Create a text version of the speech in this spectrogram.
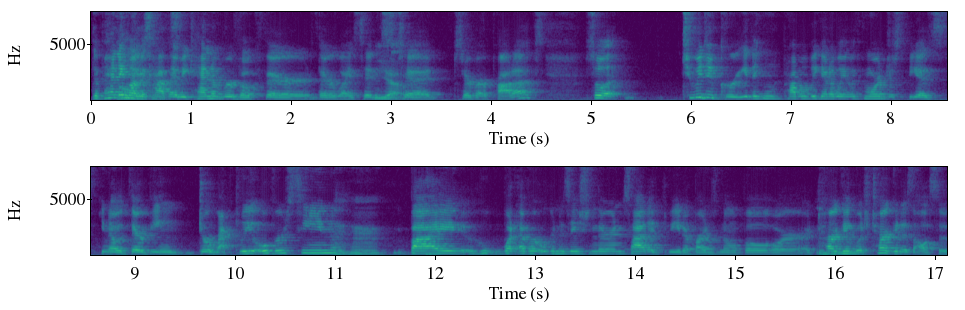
depending Mm-hmm. The on the license. cafe we can revoke their their license Yeah. to serve our products so to a degree they can probably get away with more just because you know they're being directly overseen hmm by who, whatever organization they're inside like be it a barnes noble or a target Mhm. which target is also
